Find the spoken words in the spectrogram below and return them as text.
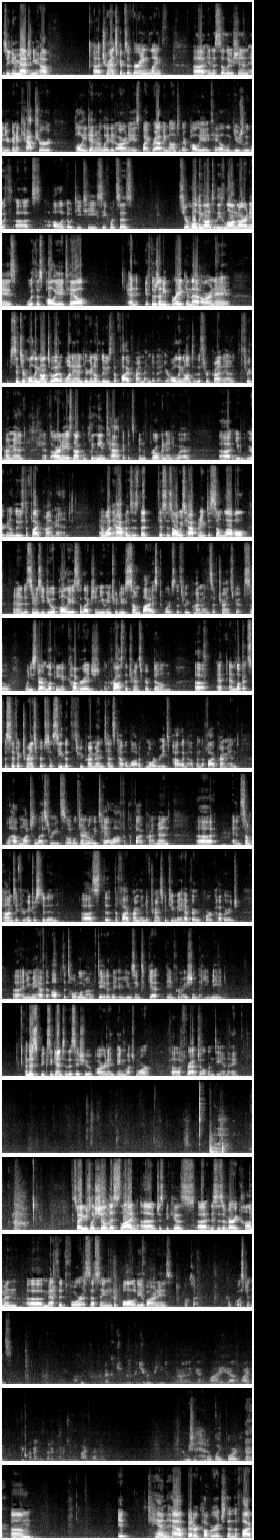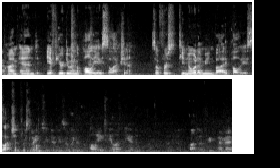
So you can imagine you have transcripts of varying length in a solution, and you're going to capture polyadenylated RNAs by grabbing onto their poly A tail, usually with uh, oligo DT sequences. So you're holding onto these long RNAs with this poly A tail, and if there's any break in that RNA, since you're holding onto it at one end, you're going to lose the 5' end of it. You're holding onto the 3' end, 3' end, and if the RNA is not completely intact, if it's been broken anywhere, uh, you, are going to lose the 5' end. And what happens is that this is always happening to some level, and as soon as you do a poly A selection, you introduce some bias towards the 3' ends of transcripts. So when you start looking at coverage across the transcriptome, uh, and look at specific transcripts, you'll see that the 3' end tends to have a lot of more reads piling up, and the 5' end will have much less reads, so it'll generally tail off at the 5' prime end. Uh, and sometimes if you're interested in uh, the, the 5' prime end of transcripts, you may have very poor coverage, uh, and you may have to up the total amount of data that you're using to get the information that you need. And this speaks again to this issue of RNA being much more uh, fragile than DNA. So I usually show this slide uh, just because uh, this is a very common uh, method for assessing the quality of RNAs. Oh, sorry, a couple questions. Um, could, you, could you repeat uh, again why uh, why the three prime end has better coverage than the five prime end? I wish I had a whiteboard. Um, it can have better coverage than the 5' prime end if you're doing a poly A selection. So first, do you know what I mean by poly A selection, first of all? poly tail at the end of the, the, the three prime end. Yes. So I use like so you use, uh, use uh,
